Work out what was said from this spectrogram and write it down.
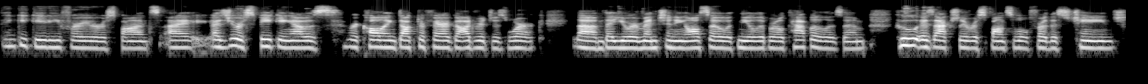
Thank you, Katie, for your response. I, as you were speaking, I was recalling Dr. Farah Godrej's work um, that you were mentioning also with neoliberal capitalism, who is actually responsible for this change.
